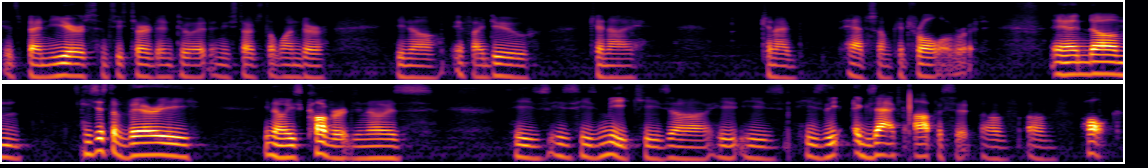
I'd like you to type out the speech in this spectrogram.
It's been years since he's turned into it, and he starts to wonder, you know, if I do, can I, can I have some control over it? And um, he's just a very, you know, he's covered, you know, he's, he's, he's, he's meek. He's, uh, he, he's, he's the exact opposite of, of Hulk.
